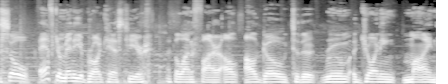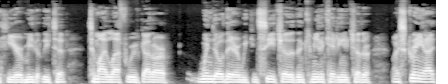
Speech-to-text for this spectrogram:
So after many a broadcast here at the Line of Fire, I'll I'll go to the room adjoining mine here immediately to to my left, where we've got our window there. We can see each other, then communicating each other by screen. I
